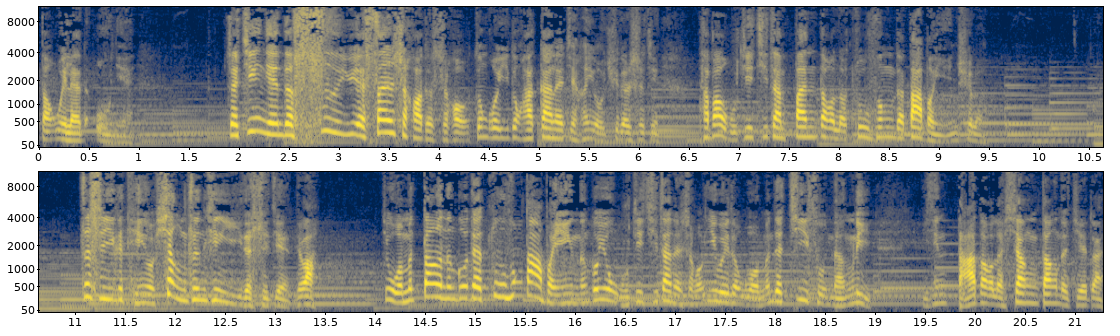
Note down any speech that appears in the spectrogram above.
到未来的五年。在今年的四月三十号的时候，中国移动还干了一件很有趣的事情，他把五 G 基站搬到了珠峰的大本营去了。这是一个挺有象征性意义的事件，对吧？就我们当能够在珠峰大本营能够用五 G 基站的时候，意味着我们的技术能力已经达到了相当的阶段。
